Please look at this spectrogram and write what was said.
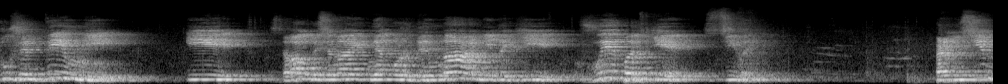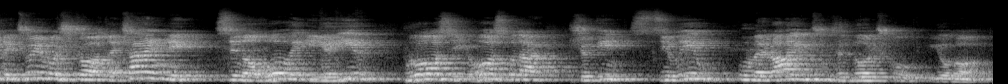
дуже дивні і, здавалося, навіть неординарні такі випадки зцілення. Передусім ми чуємо, що начальник синагоги і Яїр просить Господа, щоб він зцілив умираючу вже дочку його.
